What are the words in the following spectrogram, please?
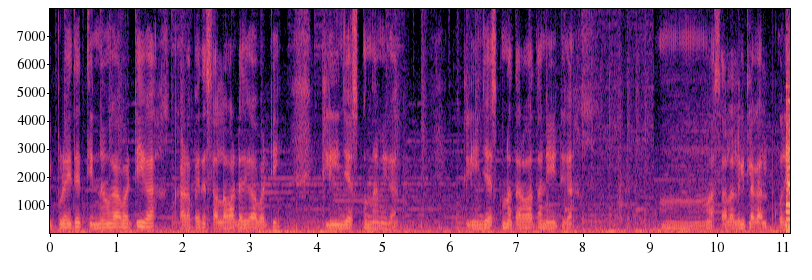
ఇప్పుడైతే తిన్నాం కాబట్టి ఇక కడప అయితే చల్లబడ్డది కాబట్టి క్లీన్ చేసుకుందాం ఇక. క్లీన్ చేసుకున్న తర్వాత నీట్గా మసాలాలు ఇట్లా కలుపుకొని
